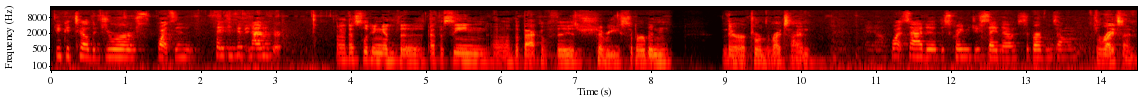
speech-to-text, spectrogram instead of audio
If you could tell the jurors what's in Safety Exhibit 93. Uh, that's looking at the at the scene, uh, the back of the Chevy Suburban, there toward the right side. And uh, what side of the screen did you say the Suburban's on? The right side.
